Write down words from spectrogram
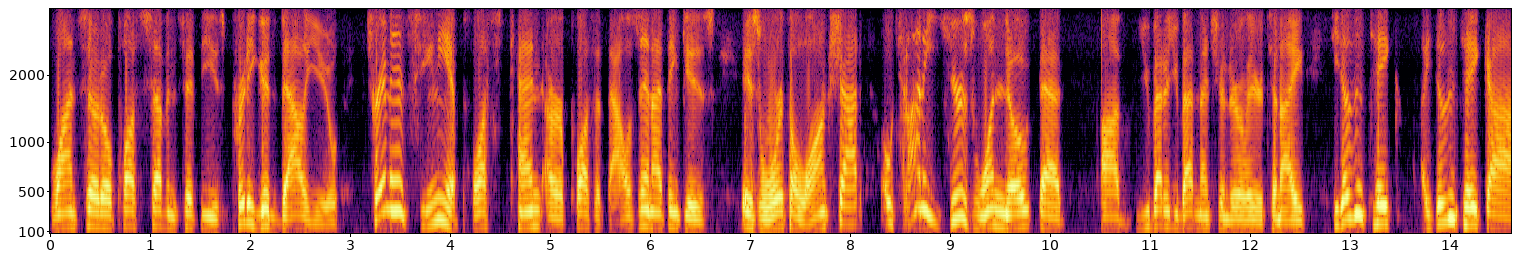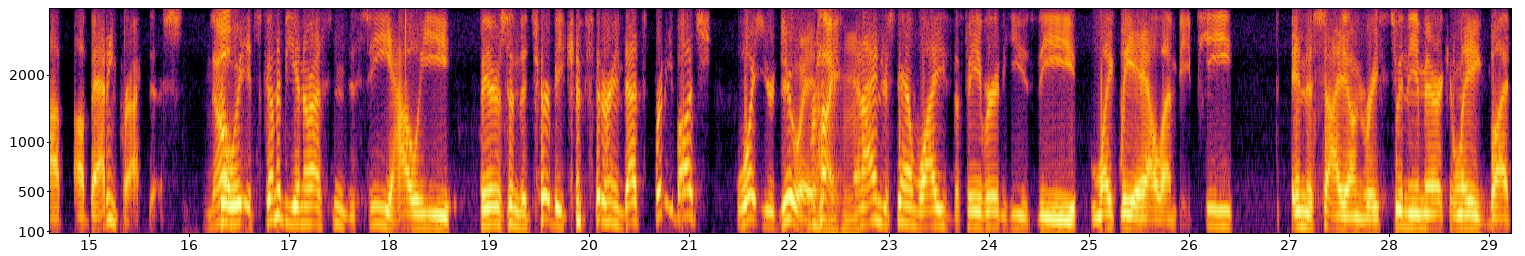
Juan Soto plus 750 is pretty good value. Trey Mancini at plus 10 or plus a thousand, I think is is worth a long shot. Ohtani, here's one note that uh, you better you bet mentioned earlier tonight. He doesn't take he doesn't take uh, a batting practice. no. So it's going to be interesting to see how he fares in the Derby, considering that's pretty much what you're doing. Right. And I understand why he's the favorite. He's the likely AL MVP in the Cy Young race, too, in the American League. But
